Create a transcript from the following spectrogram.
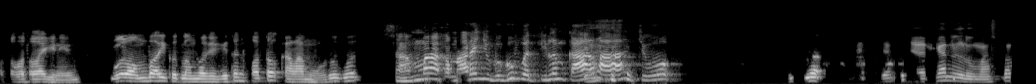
foto-foto lagi nih. Gue lomba ikut lomba kayak gitu foto kalah mulu gue Sama, kemarin juga gue buat film kalah, cu. gue ya, kan lu mas pak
